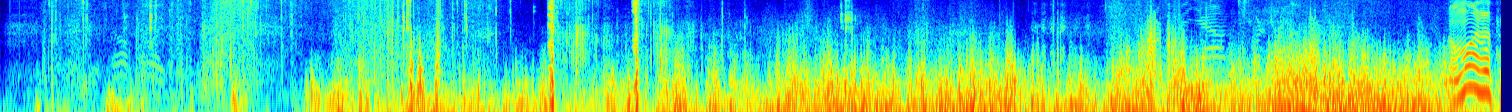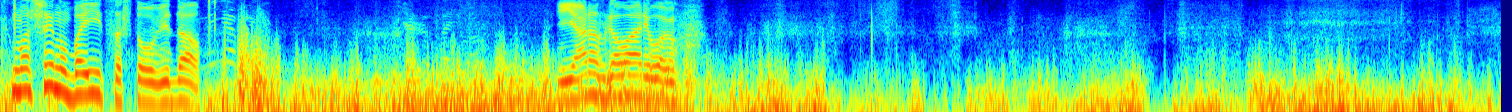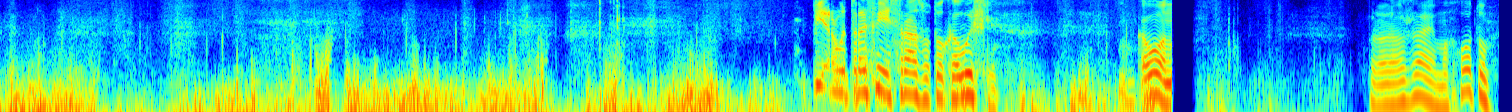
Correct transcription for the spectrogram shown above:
Ну, может, машину боится, что увидал. И я разговариваю. Первый трофей сразу только вышли. Кого? Продолжаем охоту.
